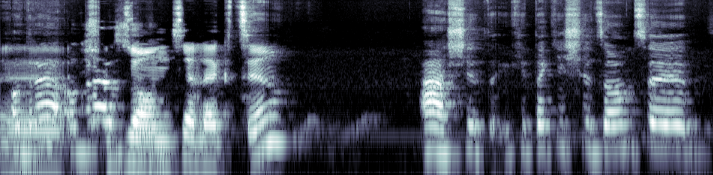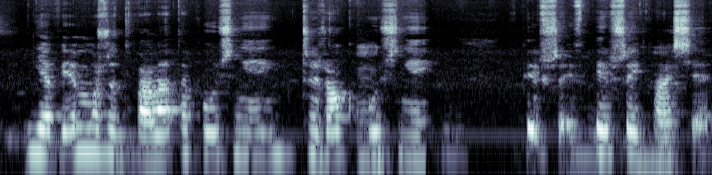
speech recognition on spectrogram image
e, Od ra- od razu. siedzące lekcje? A, się, takie- siedzące, ja wiem, może dwa lata później, czy rok Mm. później w pierwszej, w pierwszej klasie,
